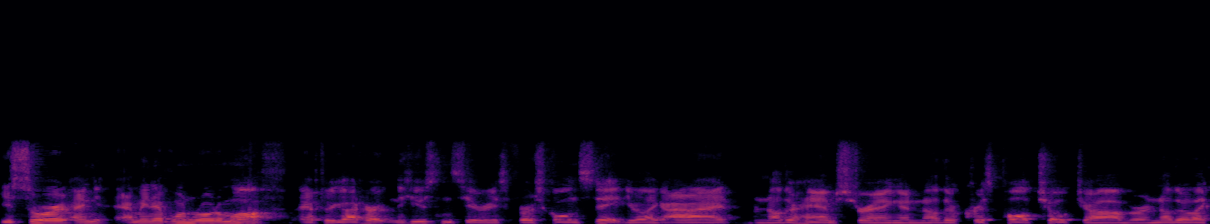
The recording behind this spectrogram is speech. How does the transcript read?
you saw it. And I mean, everyone wrote him off after he got hurt in the Houston series, first Golden State. You're like, all right, another hamstring, another Chris Paul choke job, or another like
